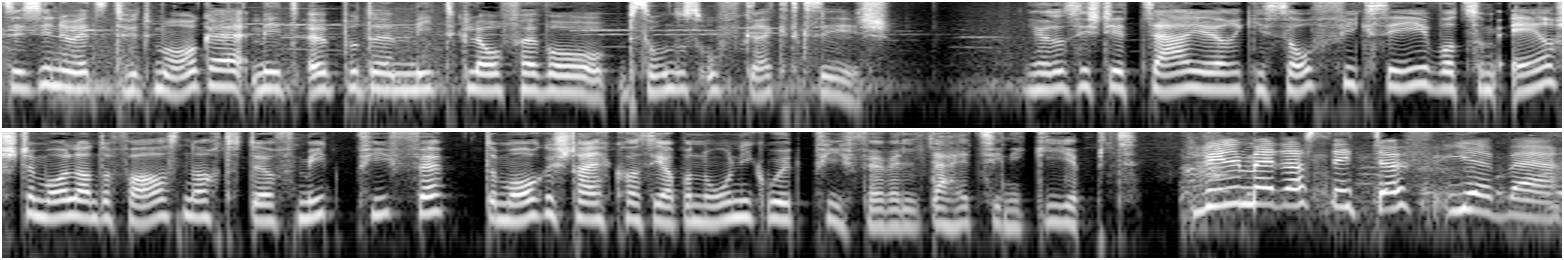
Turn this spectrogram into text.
Sie sind jetzt heute Morgen mit jemandem mitgelaufen, der besonders aufgeregt war. Ja, das ist die zehnjährige Sophie, die zum ersten Mal an der Fasnacht mitpfeifen darf. Der Morgenstreich kann sie aber noch nicht gut pfeifen, weil der hat sie nicht gibt. Weil man das nicht üben darf.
